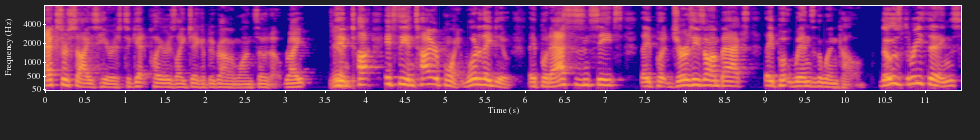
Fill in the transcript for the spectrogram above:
exercise here is to get players like Jacob deGrom and Juan Soto, right? The yeah. entire it's the entire point. What do they do? They put asses in seats, they put jerseys on backs, they put wins in the win column. Those three things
